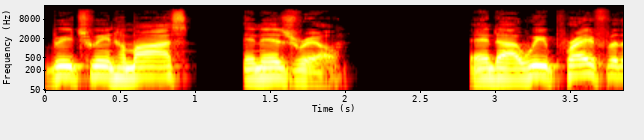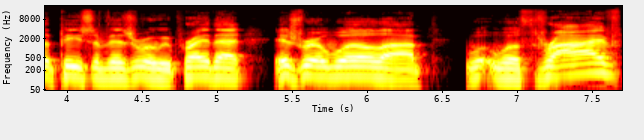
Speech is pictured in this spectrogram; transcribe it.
between Hamas and Israel. And uh, we pray for the peace of Israel. We pray that Israel will, uh, w- will thrive,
